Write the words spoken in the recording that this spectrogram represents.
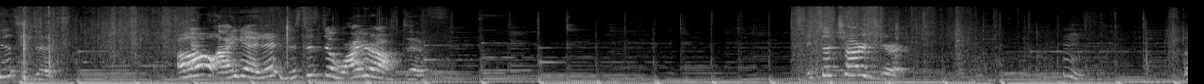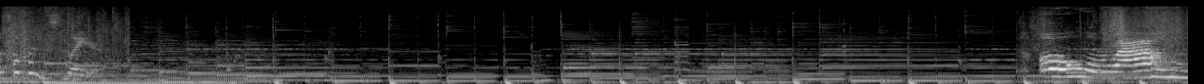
Is this? Oh, I get it. This is the wire of this. It's a charger. Hmm. Let's open this layer. Oh, wow.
